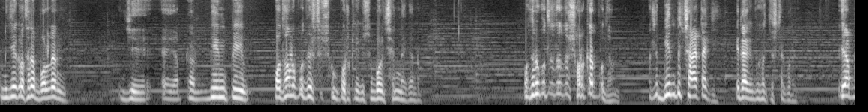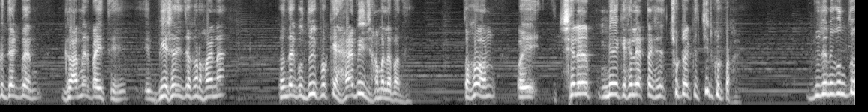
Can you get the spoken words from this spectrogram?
উনি যে কথাটা বললেন যে আপনার বিএনপি প্রধান উপদেষ্টা সম্পর্কে কিছু বলছেন না কেন? প্রধান উপদেষ্টা তো সরকার প্রধান। আসলে বিএনপি চায়টা কি? এটা আগে বোঝার চেষ্টা করেন। এই আপনি দেখবেন, গ্রামের বাড়িতে বিয়ে শাদী যখন হয় না, তখন দেখবেন দুই পক্ষে হ্যাবি ঝামেলা বাঁধে। তখন ওই ছেলের মেয়েকে খেলে একটা ছোট একটা চিরকুট পাঠায়। দুজনে কিন্তু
